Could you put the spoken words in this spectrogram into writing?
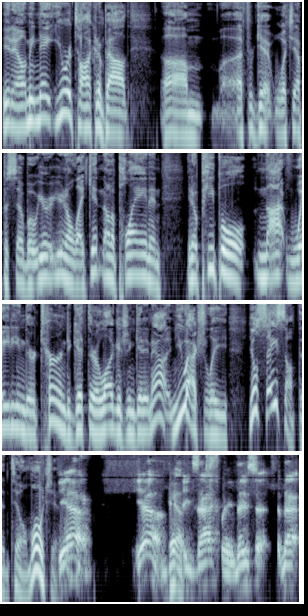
You know, I mean, Nate, you were talking about. Um, I forget which episode, but you're you know like getting on a plane and you know people not waiting their turn to get their luggage and getting out, and you actually you'll say something to them, won't you? Yeah, yeah, Yeah. exactly. This that,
